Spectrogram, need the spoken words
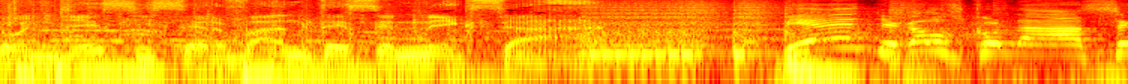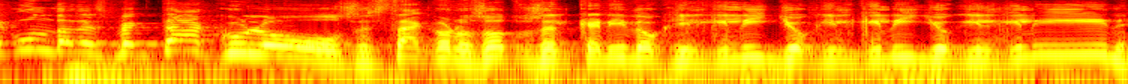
con Jesse Cervantes en Nexa. Bien, llegamos con la segunda de espectáculos. Está con nosotros el querido Gilgilillo, Gilgilillo, Gilgilín,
